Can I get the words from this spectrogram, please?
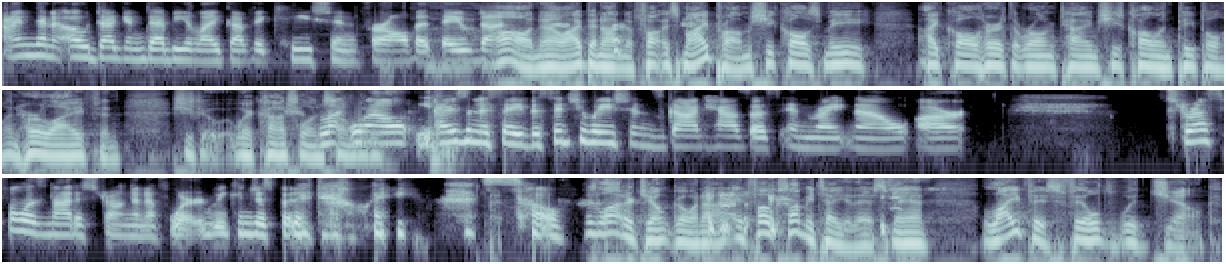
I'm gonna owe Doug and Debbie like a vacation for all that they've done. Oh no, I've been on the phone. It's my problem. She calls me. I call her at the wrong time. She's calling people in her life, and she's we're counseling somebody. Well, I was going to say the situations God has us in right now are stressful is not a strong enough word. We can just put it that way. so there's a lot of junk going on. And folks, let me tell you this, man. Life is filled with junk.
